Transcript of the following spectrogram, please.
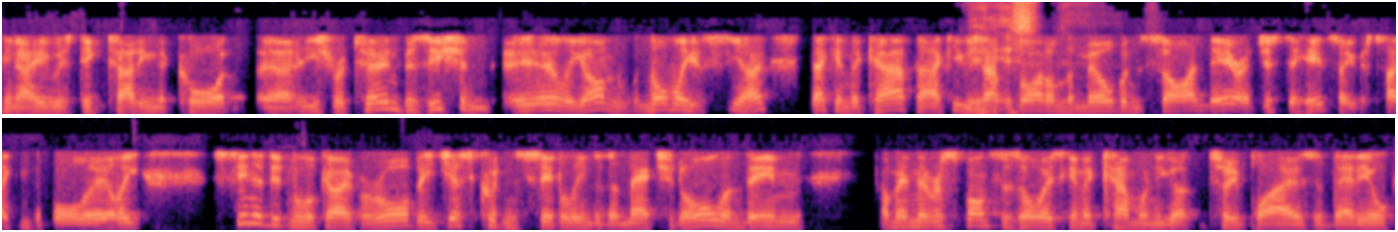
you know, he was dictating the court. Uh, his return position early on. Normally, it's you know back in the car park. He was yes. up right on the Melbourne sign there and just ahead, so he was taking the ball early. Sinner didn't look overawed, but he just couldn't settle into the match at all. And then, I mean, the response is always going to come when you've got two players of that ilk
